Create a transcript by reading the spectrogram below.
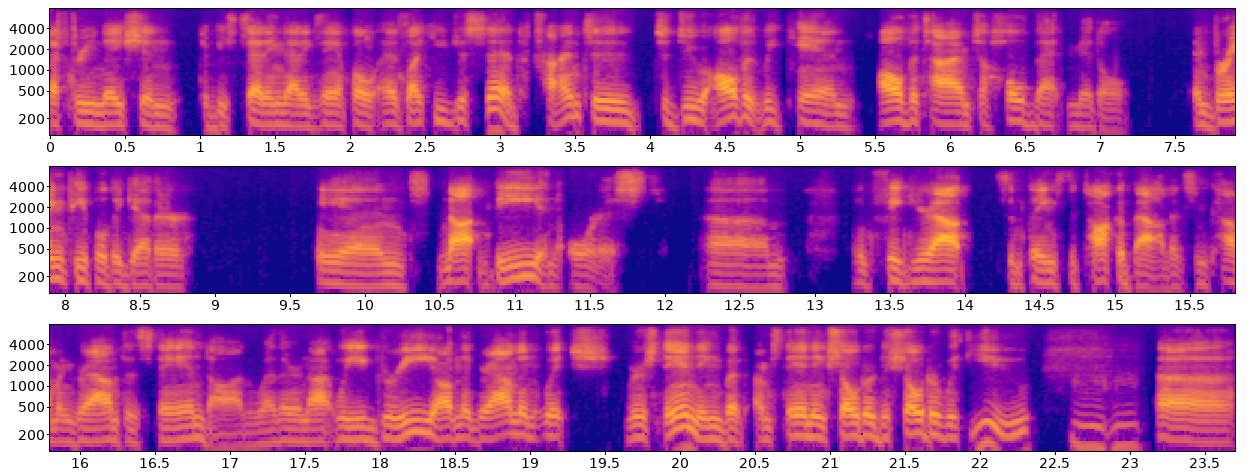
F3 Nation to be setting that example as like you just said, trying to to do all that we can all the time to hold that middle and bring people together and not be an orist um, and figure out some things to talk about and some common ground to stand on, whether or not we agree on the ground in which we're standing. But I'm standing shoulder to shoulder with you mm-hmm. uh,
